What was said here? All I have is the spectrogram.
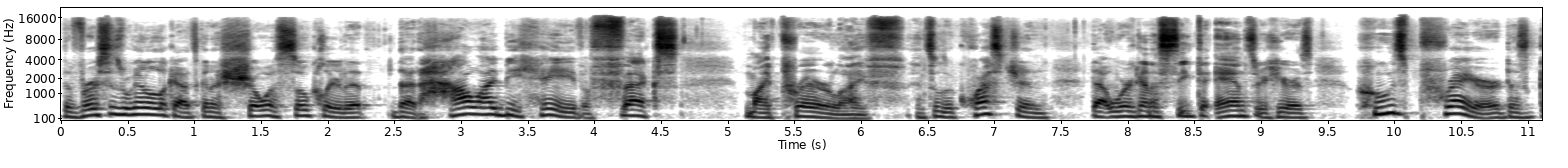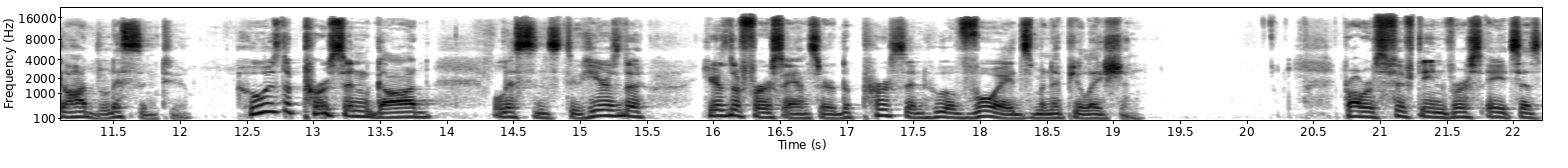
The verses we're going to look at is going to show us so clearly that, that how I behave affects my prayer life. And so the question that we're going to seek to answer here is whose prayer does God listen to? Who is the person God listens to? Here's the Here's the first answer the person who avoids manipulation. Proverbs 15, verse 8 says,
